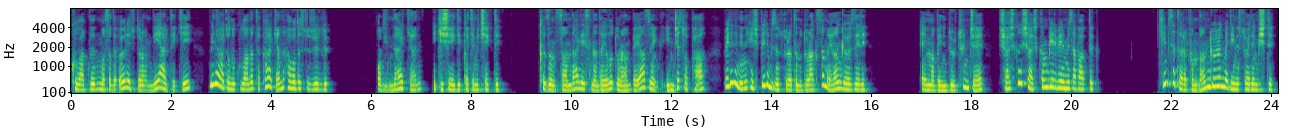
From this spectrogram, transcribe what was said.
Kulaklığın masada öylece duran diğer teki Millard onu kulağına takarken havada süzüldü. O dinlerken iki şey dikkatimi çekti. Kızın sandalyesine dayalı duran beyaz renkli ince sopa ve Lili'nin hiçbirimizin suratını duraksamayan gözleri. Emma beni dürtünce şaşkın şaşkın birbirimize baktık. Kimse tarafından görülmediğini söylemişti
